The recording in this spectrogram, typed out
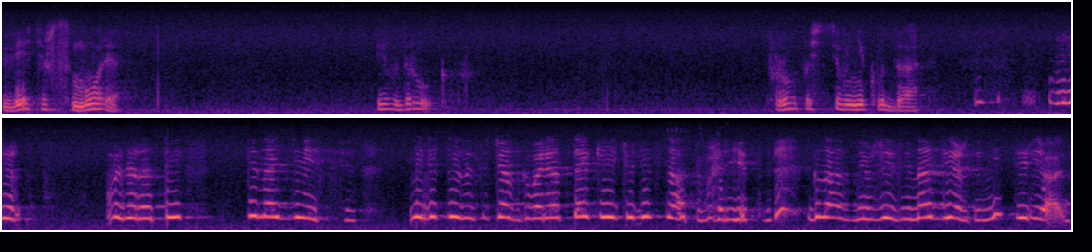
ветер с моря, и вдруг пропасть в никуда. Валер, Валера, ты, ты надейся. Медицина сейчас, говорят, такие чудеса творит. Главное в жизни надежды не терять.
